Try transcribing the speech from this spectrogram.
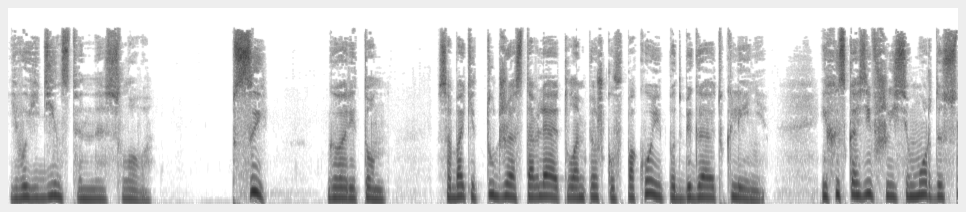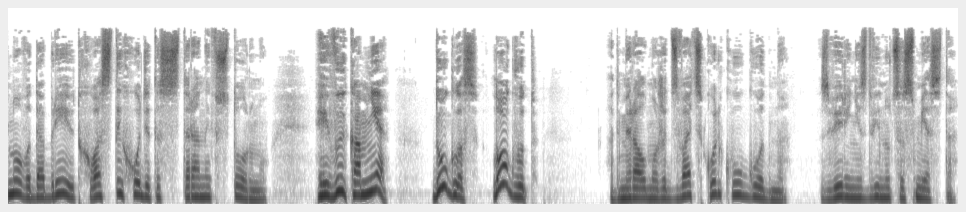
Его единственное слово. «Псы!» — говорит он. Собаки тут же оставляют лампёшку в покое и подбегают к Лене. Их исказившиеся морды снова добреют, хвосты ходят из стороны в сторону. «Эй, вы, ко мне! Дуглас! Логвуд!» Адмирал может звать сколько угодно. Звери не сдвинутся с места.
